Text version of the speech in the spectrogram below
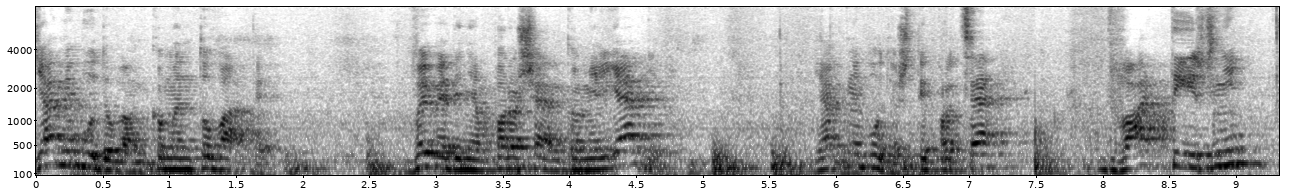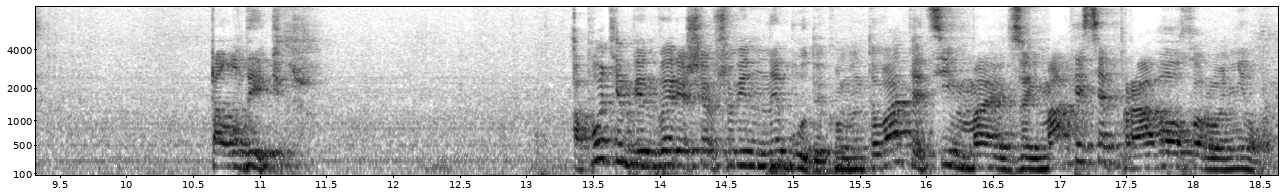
я не буду вам коментувати виведенням Порошенко мільярдів. Як не будеш? Ти про це два тижні талдичиш. А потім він вирішив, що він не буде коментувати, цим мають займатися правоохоронні органи.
